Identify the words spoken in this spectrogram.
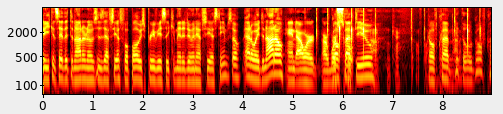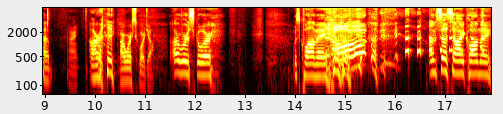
you, can say that Donato knows his FCS football. He's previously committed to an FCS team. So, add away, Donato. And our our worst Golf worst clap to you. Oh, okay. Golf clap. golf clap. Get the little golf clap. All right. All right. Our worst score, Joe. Our worst score was Kwame. Oh! I'm so sorry, Kwame.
